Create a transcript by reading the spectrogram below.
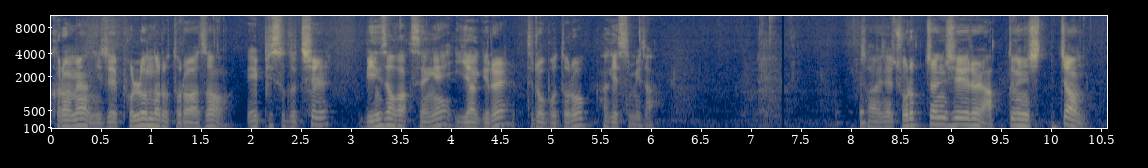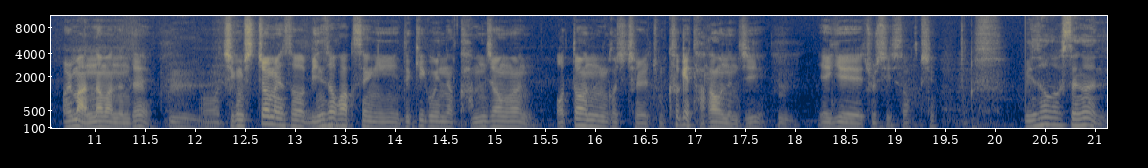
그러면 이제 본론으로 돌아와서 에피소드 7 민석 학생의 이야기를 들어보도록 하겠습니다. 자, 이제 졸업 전시를 앞둔 시점 얼마 안 남았는데 음, 어, 지금 시점에서 민석 학생이 느끼고 있는 감정은 어떤 것이 제일 좀 크게 다가오는지 음. 얘기해 줄 수 있어 혹시? 민성 학생은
